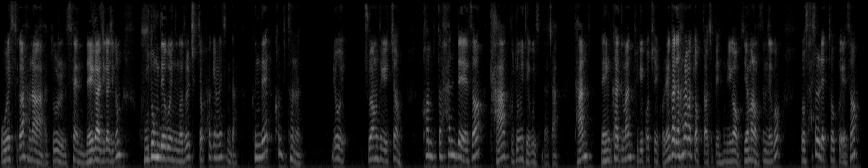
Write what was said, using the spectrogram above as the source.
OS가 하나, 둘, 셋, 네 가지가 지금 구동되고 있는 것을 직접 확인을 했습니다. 근데 컴퓨터는 요 주황색에 있죠? 컴퓨터 한 대에서 다 구동이 되고 있습니다. 자, 단 랜카드만 두 개 꽂혀 있고 랜카드 하나밖에 없다 어차피 이거 얘만 없으면 되고 요 사설 네트워크에서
